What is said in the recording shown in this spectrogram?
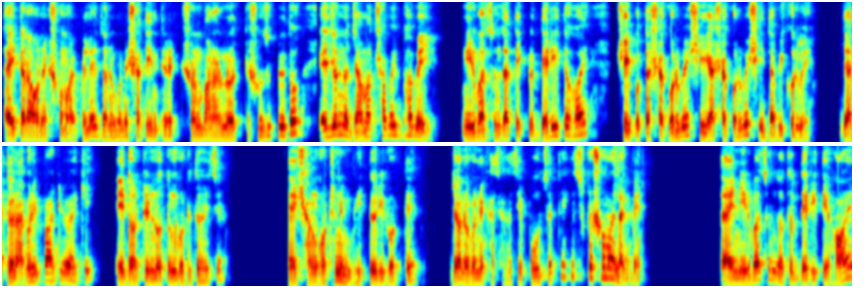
তাই তারা অনেক সময় পেলে জনগণের সাথে ইন্টারাকশন বানানোর একটা সুযোগ পেত। এই জন্য জামাত স্বাভাবিকভাবেই নির্বাচন যাতে একটু দেরিতে হয়, সেই প্রত্যাশা করবে, সেই আশা করবে, সেই দাবি করবে। জাতীয় নাগরিক পার্টিও একই। এই দলটি নতুন গঠিত হয়েছে। তাই সাংগঠনিক ভিত তৈরি করতে জনগণের কাছাকাছি পৌঁছাতে কিছুটা সময় লাগবে। তাই নির্বাচন যত দেরিতে হয়,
